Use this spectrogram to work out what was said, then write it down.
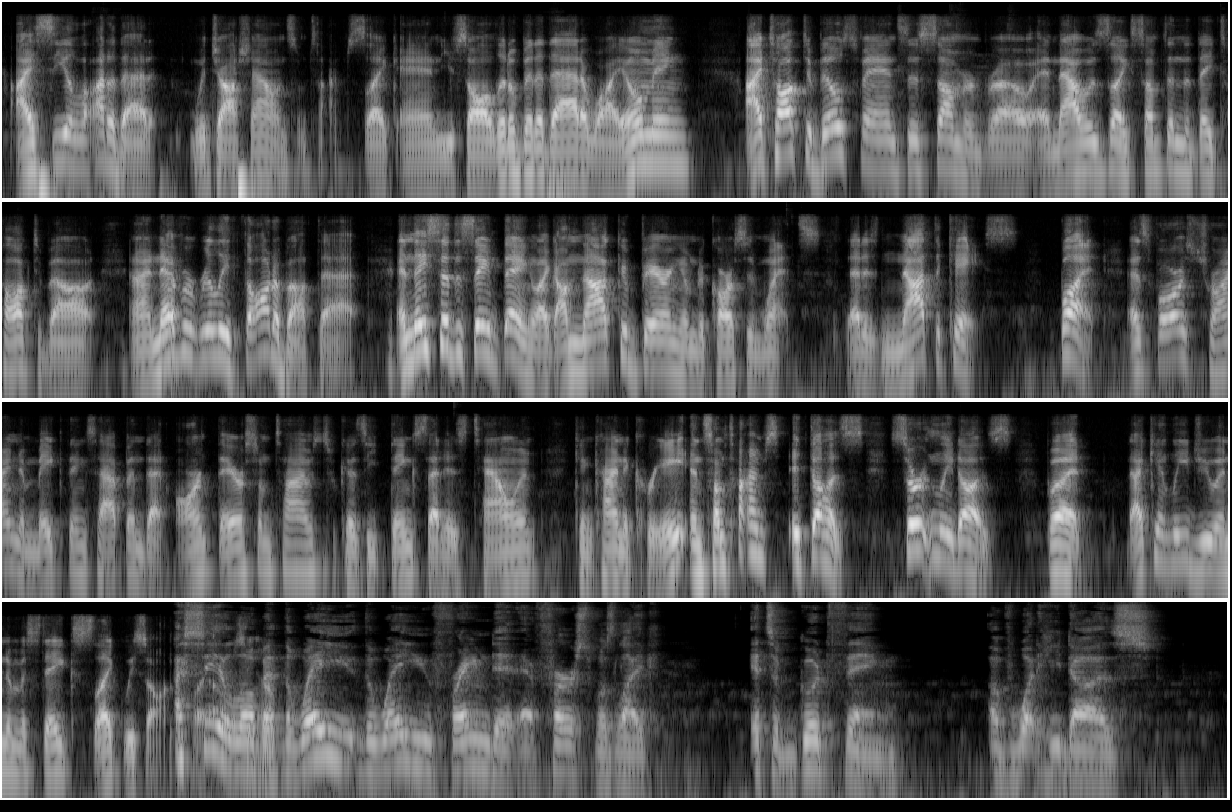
I see a lot of that with Josh Allen sometimes. Like and you saw a little bit of that at Wyoming. I talked to Bills fans this summer, bro, and that was like something that they talked about, and I never really thought about that. And they said the same thing. Like I'm not comparing him to Carson Wentz. That is not the case. But as far as trying to make things happen that aren't there sometimes because he thinks that his talent can kind of create, and sometimes it does, certainly does, but that can lead you into mistakes like we saw. I see it a little you know? bit. The way you, the way you framed it at first was like it's a good thing of what he does.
